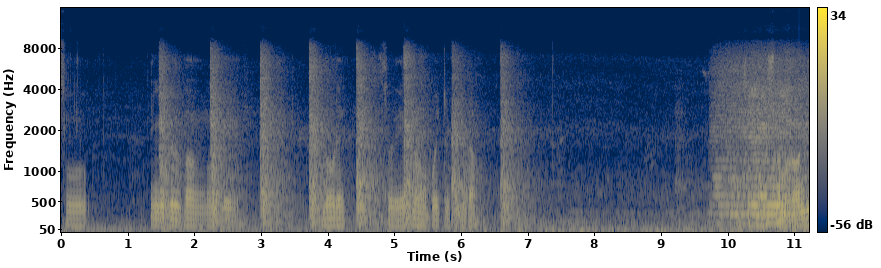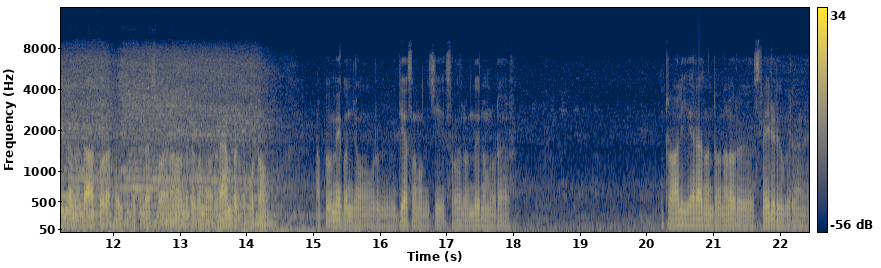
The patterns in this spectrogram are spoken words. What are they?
ஸோ இங்கே இருக்கிறது தான் நமக்கு லோடு. ஸோ இதை ஏற்றி நம்ம போயிட்டுருக்க வேண்டியதான் நம்மளோட வண்டியில் அந்த டாக்கோட ஹைட்டு பற்றில ஸோ அதனால் வந்துட்டு கொஞ்சம் ஒரு ரேம்ப் எடுத்து போட்டோம். அப்போவுமே கொஞ்சம் ஒரு வித்தியாசம் இருந்துச்சு. ஸோ அதில் வந்து நம்மளோட ட்ராலி ஏறாதுன்றதுனால ஒரு ஸ்லைடு எடுக்க போயிருக்காங்க.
